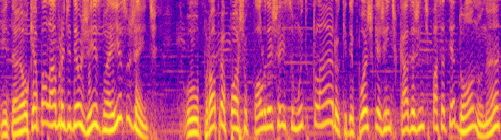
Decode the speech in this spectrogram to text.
Então é o que a palavra de Deus diz, não é isso, gente? O próprio apóstolo Paulo deixa isso muito claro, que depois que a gente casa, a gente passa a ter dono, né?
